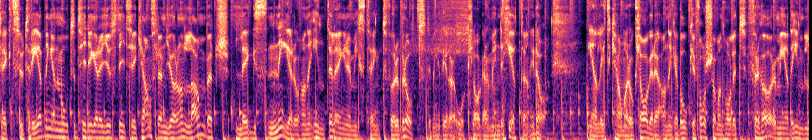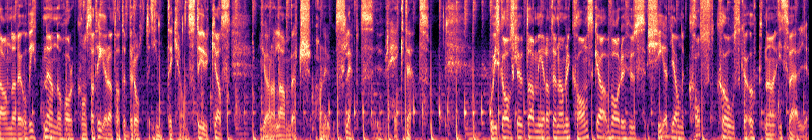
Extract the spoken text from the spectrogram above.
Våldtäktsutredningen mot tidigare justitiekanslern Göran Lamberts läggs ner och han är inte längre misstänkt för brott. Det meddelar Åklagarmyndigheten idag. Enligt kammaråklagare Annika Bokefors har man hållit förhör med inblandade och vittnen och har konstaterat att brott inte kan styrkas. Göran Lamberts har nu släppts ur häktet. Och vi ska avsluta med att den amerikanska varuhuskedjan Costco ska öppna i Sverige.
